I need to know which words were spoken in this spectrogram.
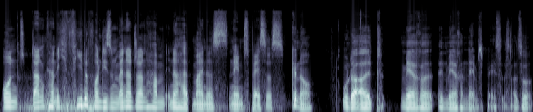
Und dann kann ich viele von diesen Managern haben innerhalb meines Namespaces. Genau. Oder halt mehrere in mehreren Namespaces. Also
